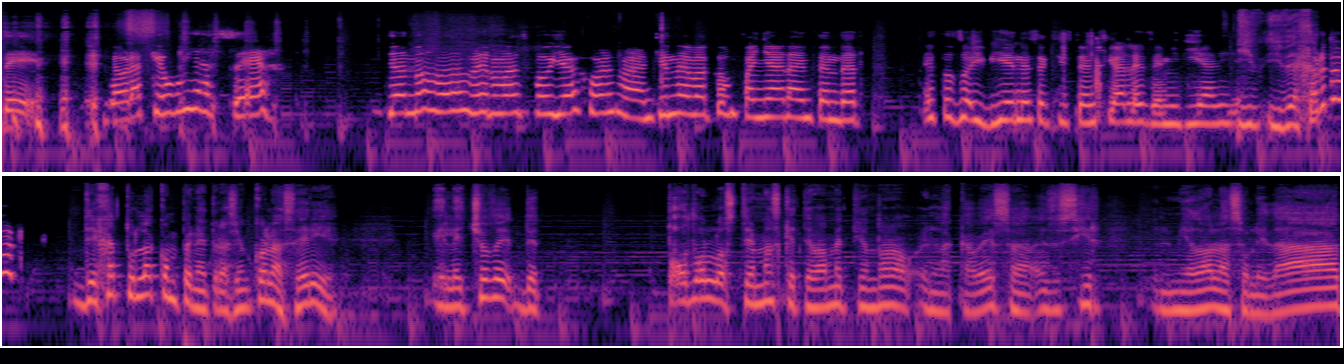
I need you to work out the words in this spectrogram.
De, ¿y ahora qué voy a hacer? Ya no va a haber más Bojack Horseman. ¿Quién me va a acompañar a entender estos bienes existenciales de mi día a día? Y, y deja, deja tú la compenetración con la serie. El hecho de, de todos los temas que te va metiendo en la cabeza. Es decir, el miedo a la soledad,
